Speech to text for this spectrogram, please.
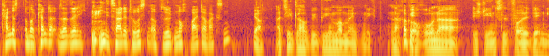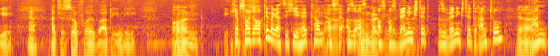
Kann das, aber kann da tatsächlich die Zahl der Touristen auf Sylt noch weiter wachsen? Ja. Also ich glaube, wie im Moment nicht. Nach Okay. Corona ist die Insel voll denn je. Ja. Also so voll war die nie. Und Ich habe es heute auch gemerkt, als ich hierher kam, Ja, aus der, also aus, aus, aus Wenningstedt, also Wenningstedt Randturm, Ja, waren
